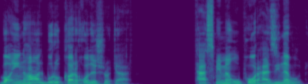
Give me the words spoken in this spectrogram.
با این حال بروک کار خودش رو کرد. تصمیم او پرهزینه بود.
